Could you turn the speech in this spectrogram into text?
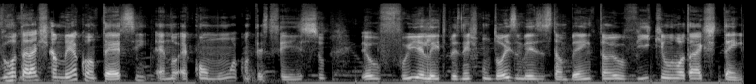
O Rotaract também acontece, é, no- é comum acontecer isso. Eu fui eleito presidente com dois meses também, então eu vi que o Rotaract tem.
